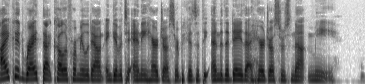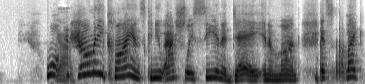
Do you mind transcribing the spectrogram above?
i could write that color formula down and give it to any hairdresser because at the end of the day that hairdresser's not me Well, Yeah. and how many clients can you actually see in a day, in a month? It's like right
